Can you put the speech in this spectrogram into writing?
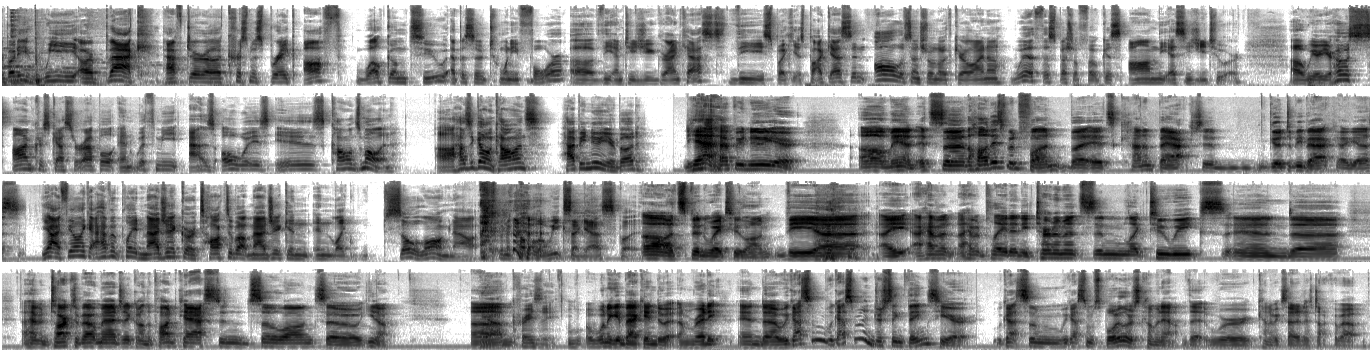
everybody. We are back after a Christmas break off. Welcome to episode 24 of the MTG Grindcast, the spikiest podcast in all of Central North Carolina, with a special focus on the SCG Tour. Uh, we are your hosts. I'm Chris Castor-Rappel, and with me, as always, is Collins Mullen. Uh, how's it going, Collins? Happy New Year, bud. Yeah, Happy New Year. Oh man, it's uh, the holidays been fun, but it's kind of back to good to be back, I guess. Yeah, I feel like I haven't played Magic or talked about Magic in, in like so long now. It's been a couple of weeks, I guess, but Oh, it's been way too long. The uh, I I haven't I haven't played any tournaments in like two weeks, and uh, I haven't talked about Magic on the podcast in so long. So you know, um, yeah, crazy. I want to get back into it. I'm ready, and uh, we got some we got some interesting things here. We got some we got some spoilers coming out that we're kind of excited to talk about.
